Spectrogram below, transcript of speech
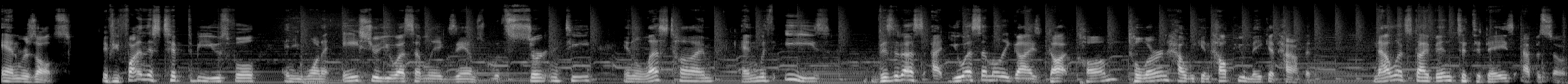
and results. If you find this tip to be useful and you want to ace your USMLE exams with certainty in less time and with ease, Visit us at usmleguys.com to learn how we can help you make it happen. Now let's dive into today's episode.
